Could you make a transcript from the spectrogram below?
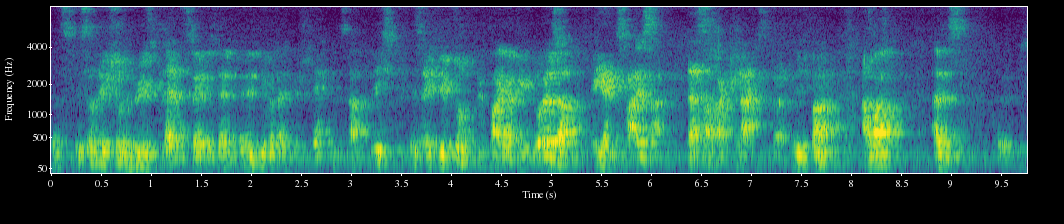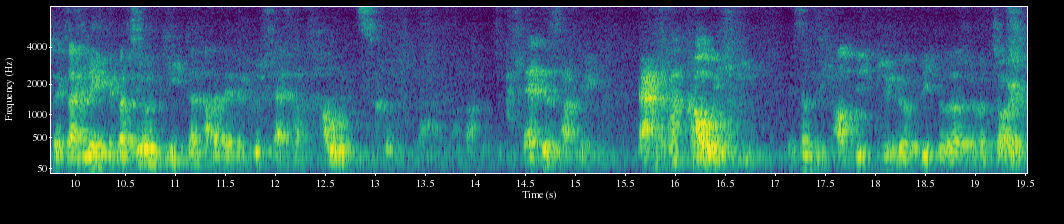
Das ist natürlich schon höchst grenzwertig, denn wenn jemand ein Geständnis hat, nicht, ist echt die Fluchtgefahr ja viel größer. Jetzt weiß er, dass er verklagt nicht wahr? Aber als sozusagen Legitimation dient dann aber der Begriff der Vertrauensgrundlage. Man sagt, das Geständnis ablegen, da vertraue ich ihm. Ist dann sich auch nicht, nicht nur das überzeugt,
